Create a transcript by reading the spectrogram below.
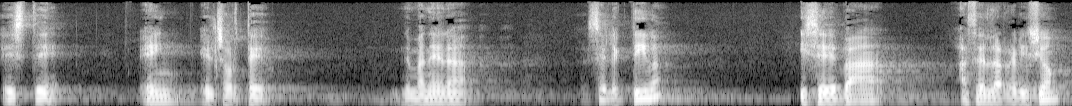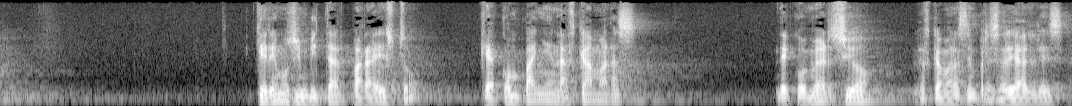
este, en el sorteo de manera selectiva y se va a hacer la revisión. Queremos invitar para esto que acompañen las cámaras de comercio, las cámaras empresariales,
